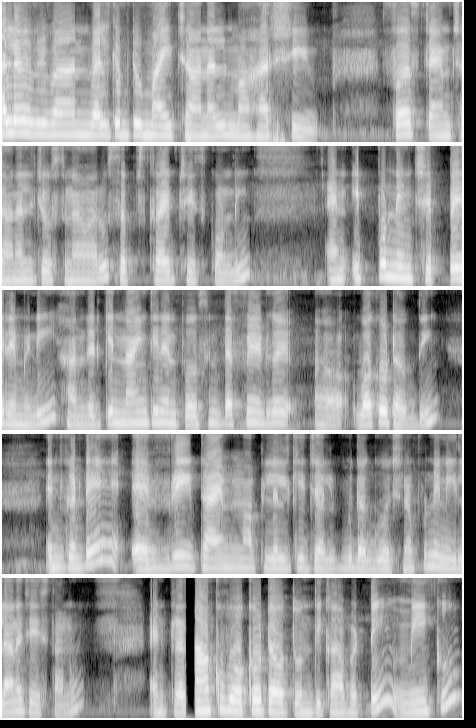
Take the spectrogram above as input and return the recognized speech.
Hello everyone welcome to my channel Maharshi first time ఛానల్ని చూస్తున్న వారు సబ్స్క్రైబ్ చేసుకోండి. అండ్ ఇప్పుడు నేను చెప్పే రెమెడీ హండ్రెడ్కి నైంటీ నైన్ పర్సెంట్ డెఫినెట్గా వర్కౌట్ అవుద్ది. ఎందుకంటే ఎవ్రీ టైం మా పిల్లలకి జలుబు దగ్గు వచ్చినప్పుడు నేను ఇలానే చేస్తాను. అండ్ ప్ర- నాకు వర్కౌట్ అవుతుంది కాబట్టి మీకు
